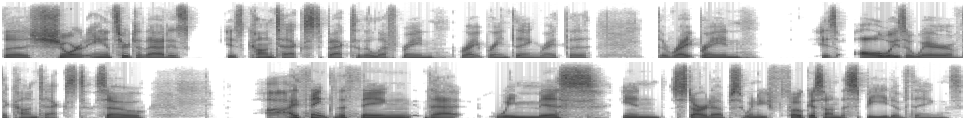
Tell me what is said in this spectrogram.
the short answer to that is is context. Back to the left brain, right brain thing, right? The the right brain is always aware of the context. So I think the thing that we miss in startups when you focus on the speed of things.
